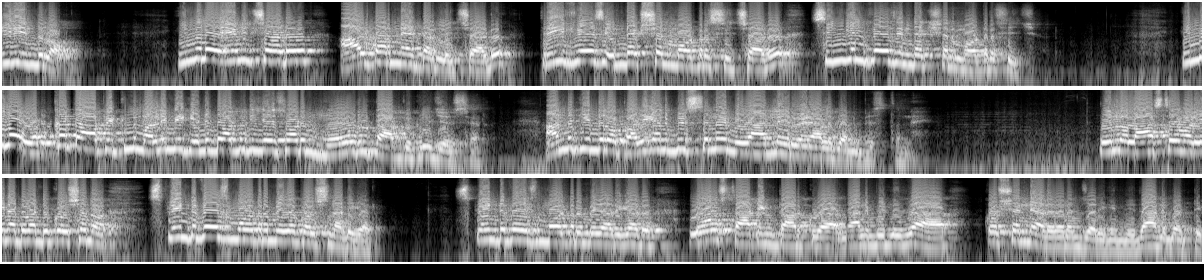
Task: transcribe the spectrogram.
ఇది ఇందులో. ఇందులో ఏమిచ్చాడు ఆల్టర్నేటర్లు ఇచ్చాడు. త్రీ ఫేజ్ ఇండక్షన్ మోటార్స్ ఇచ్చాడు. సింగిల్ ఫేజ్ ఇండక్షన్ మోటార్స్ ఇచ్చాడు. ఇందులో ఒక్క టాపిక్ని మళ్ళీ మీకు ఎన్ని టాపిక్లు చేశాడు? మూడు టాపిక్లు చేశాడు. అందుకే ఇందులో పది కనిపిస్తున్నాయి మీ దాంట్లో ఇరవై నాలుగు కనిపిస్తున్నాయి. దీనిలో లాస్ట్ టైం అడిగినటువంటి క్వశ్చన్ స్ప్లింట్ ఫేజ్ మోటార్ మీద క్వశ్చన్ అడిగారు స్ప్లింట్ ఫేజ్ మోటార్ మీద అడిగాడు లో స్టార్టింగ్ టార్క్ దాని మీద క్వశ్చన్ని అడగడం జరిగింది దాన్ని బట్టి.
